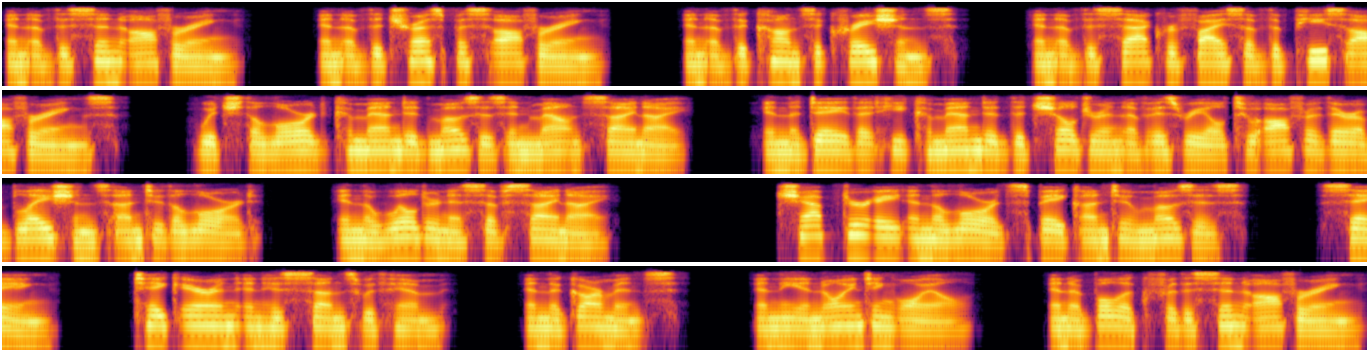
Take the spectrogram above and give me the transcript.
and of the sin offering, and of the trespass offering, and of the consecrations, and of the sacrifice of the peace offerings, which the Lord commanded Moses in Mount Sinai, in the day that he commanded the children of Israel to offer their oblations unto the Lord, in the wilderness of Sinai. Chapter 8 And the Lord spake unto Moses, saying, Take Aaron and his sons with him, and the garments, and the anointing oil, and a bullock for the sin offering,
